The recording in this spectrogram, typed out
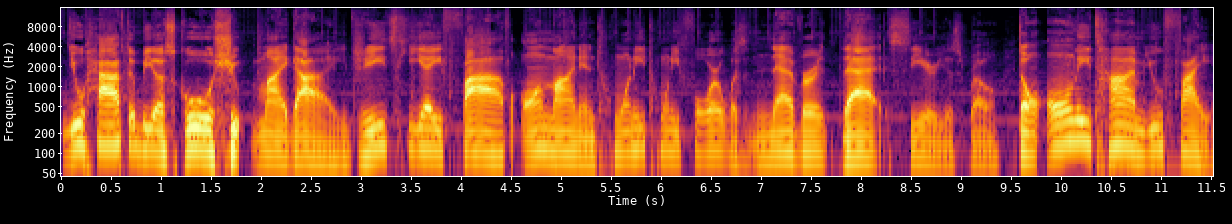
you have to be a school shoot my guy. Gta 5 online in 2024 was never that serious bro. The only time you fight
